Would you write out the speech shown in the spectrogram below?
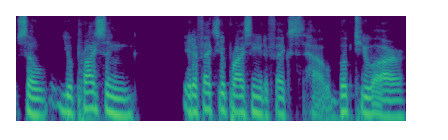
so your pricing, it affects your pricing. It affects how booked you are.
